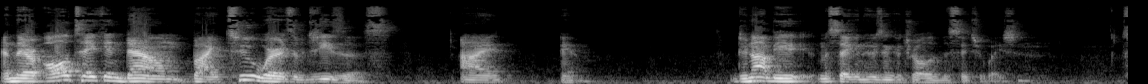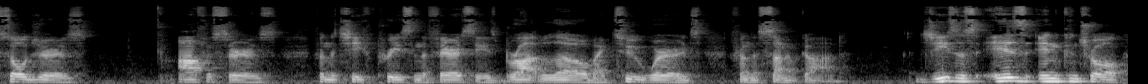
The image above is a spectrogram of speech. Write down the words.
and they're all taken down by two words of Jesus. I am. Do not be mistaken who's in control of the situation. Soldiers, officers from the chief priests and the Pharisees brought low by two words from the Son of God. Jesus is in control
